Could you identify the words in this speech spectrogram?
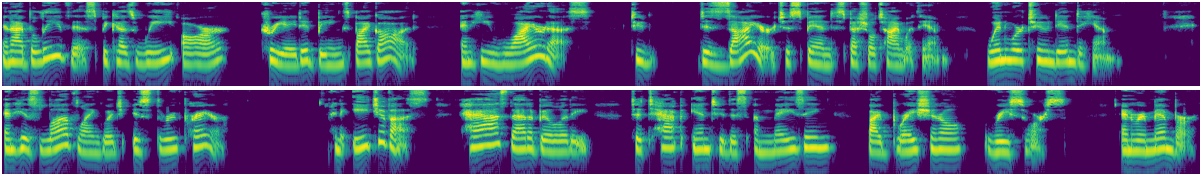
And I believe this because we are created beings by God, and He wired us to desire to spend special time with Him when we're tuned into Him. And His love language is through prayer. And each of us has that ability to tap into this amazing vibrational resource. And remember,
